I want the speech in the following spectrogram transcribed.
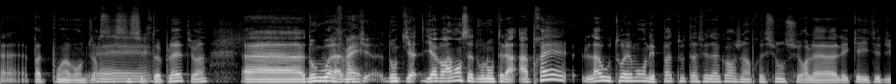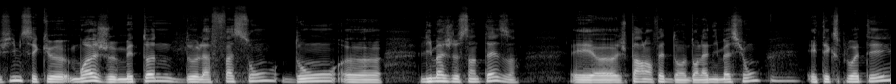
Euh, pas de point Avengers ici, s'il te plaît, tu vois. Euh, donc voilà, donc donc il y a- il y, a vraiment cette volonté-là. Après, là où toi et moi on n'est pas tout à fait d'accord, j'ai l'impression sur la- les qualités du film, c'est que moi je m'étonne de la façon dont euh, l'image de synthèse et euh, je parle en fait dans, dans l'animation est exploitée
